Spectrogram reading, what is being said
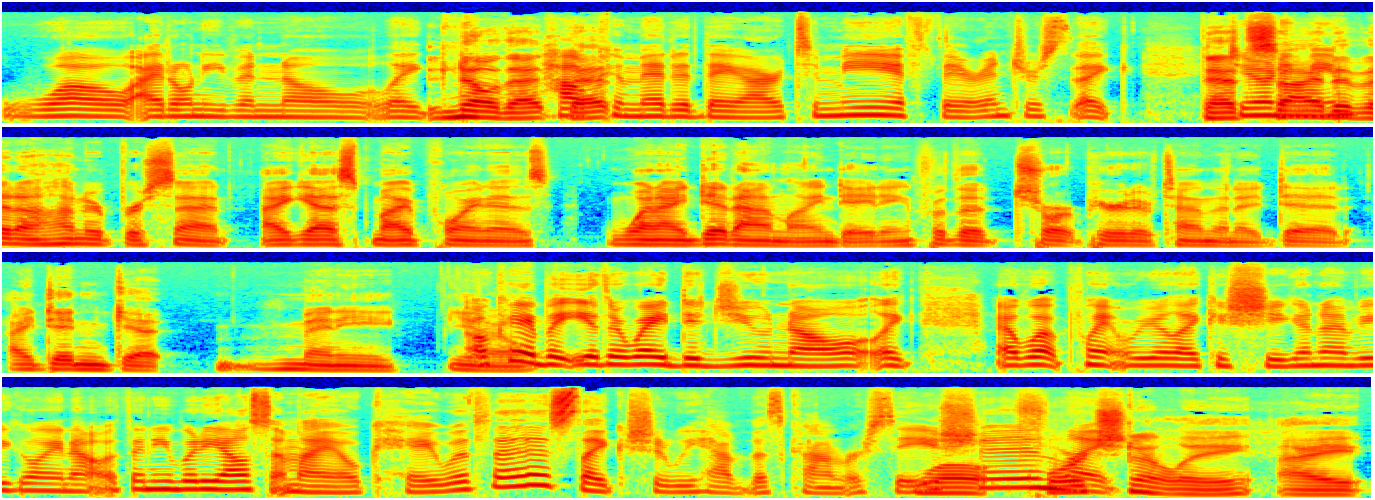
whoa, I don't even know like No, that- how that- committed they are to me if they're interested. Like that you know what I side mean? of it 100% i guess my point is when i did online dating for the short period of time that i did i didn't get many you Okay, know, but either way, did you know? Like, at what point were you like, is she gonna be going out with anybody else? Am I okay with this? Like, should we have this conversation? well like, fortunately i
